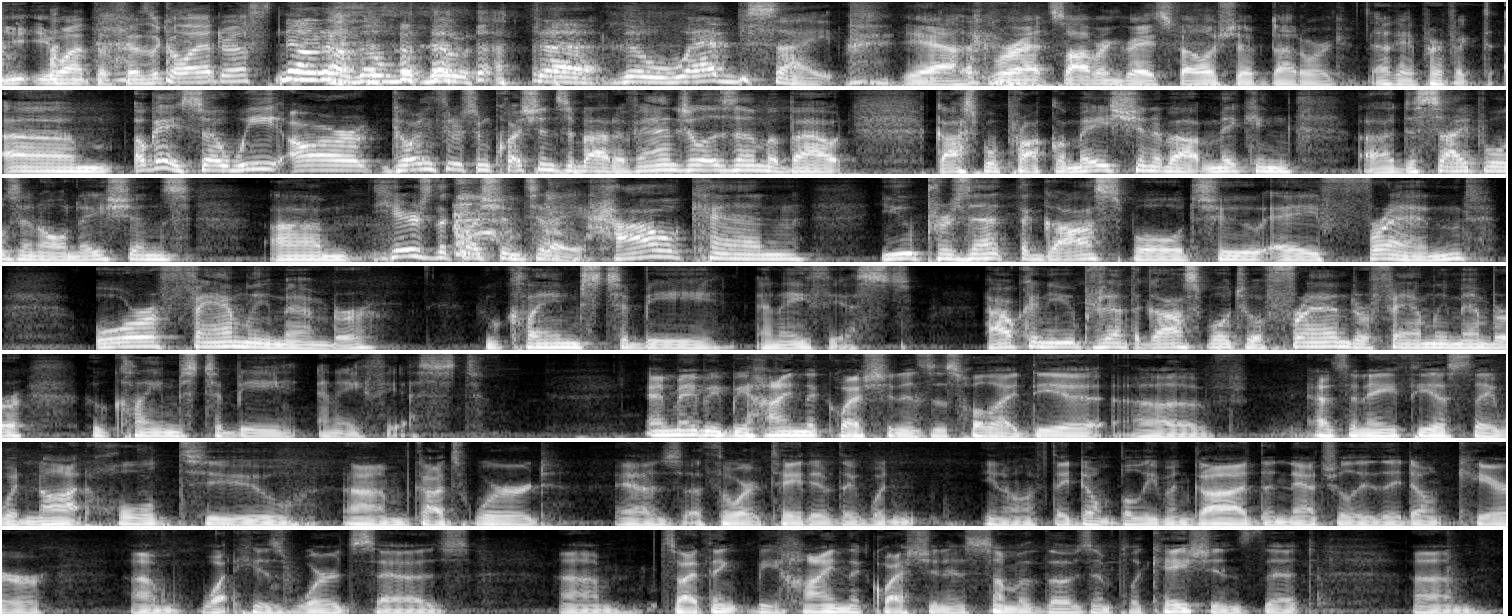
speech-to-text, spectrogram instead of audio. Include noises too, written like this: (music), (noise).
You, you want the physical address? no, no, the, the the the website. Yeah, we're at sovereigngracefellowship.org. Okay, perfect. Um, okay, so we are going through some questions about evangelism, about gospel proclamation, about making uh, disciples in all nations. Um, here's the question today How can you present the gospel to a friend or family member who claims to be an atheist? How can you present the gospel to a friend or family member who claims to be an atheist? And maybe behind the question is this whole idea of, as an atheist, they would not hold to um, God's word as authoritative. They wouldn't, you know, if they don't believe in God, then naturally they don't care um, what His word says. Um, so I think behind the question is some of those implications that, um,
